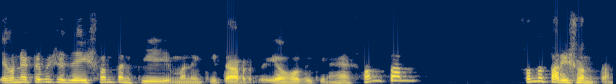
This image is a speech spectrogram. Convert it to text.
এখন একটা বিষয় যে, এই সন্তান কি মানে কি তার ইয়ে হবে কিনা? হ্যাঁ সন্তান সন্তান তারই সন্তান।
